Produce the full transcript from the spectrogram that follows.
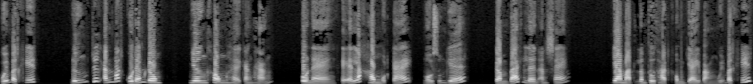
Nguyễn bạch khiết đứng trước ánh mắt của đám đông, nhưng không hề căng thẳng. Cô nàng khẽ lắc hông một cái, ngồi xuống ghế, cầm bát lên ánh sáng. Da mặt lâm thu thạch không dày bằng nguyễn bạch khiết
